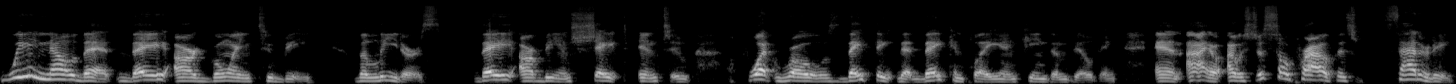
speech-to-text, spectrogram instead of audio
we know that they are going to be the leaders. They are being shaped into what roles they think that they can play in kingdom building. And I, I was just so proud this Saturday,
